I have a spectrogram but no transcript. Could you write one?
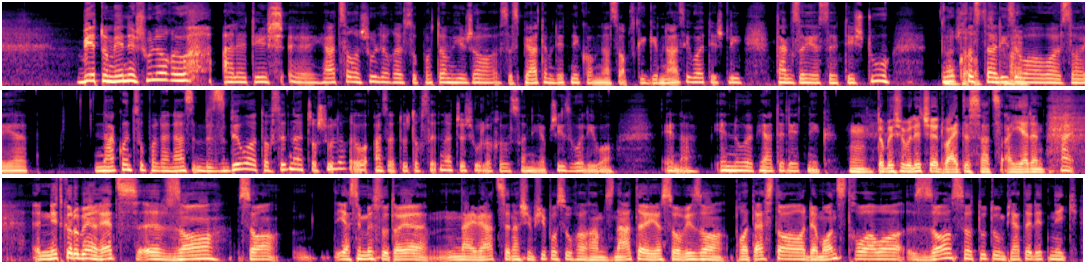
Bieto mene šulerju, ali tež eh, øh, jacero šulerje so potem hižo s petim letnikom na Srpski gimnaziji otišli, tako so je se tež tu ukristalizovalo, so je na końcu pola nas zbyło to sydnacze szulerów, a za tutych sydnacze szulerów są nie przyzwoliło na inny piętoletnik. Hmm, to by się wyliczy dwajty sac a jeden. Nitko robię rec, so, so, ja si myślę, to je najwięcej naszym przyposłucharam znate, je so wizo protesto demonstrowało, so so tutum piętoletnik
